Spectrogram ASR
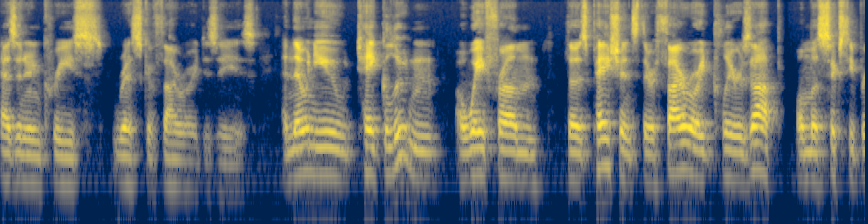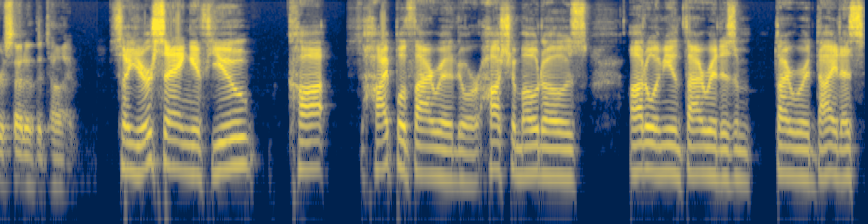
has an increased risk of thyroid disease. And then when you take gluten away from those patients, their thyroid clears up almost 60% of the time. So you're saying if you caught hypothyroid or Hashimoto's autoimmune thyroidism, thyroiditis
